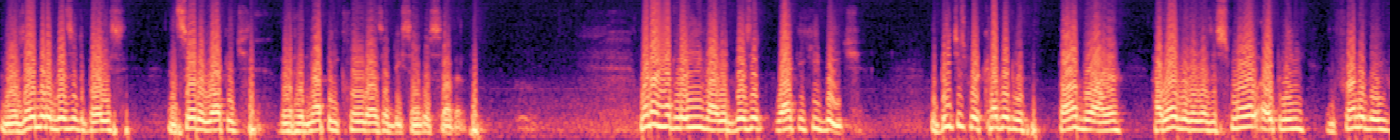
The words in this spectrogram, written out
and I was able to visit the base and saw the wreckage that had not been cleared as of December 7th. When I had leave, I would visit Waikiki Beach. The beaches were covered with barbed wire. However, there was a small opening in front of the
